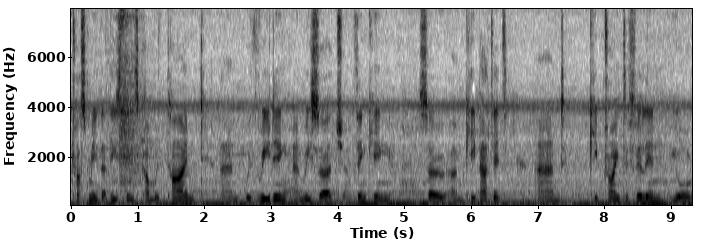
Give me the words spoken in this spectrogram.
trust me that these things come with time and with reading and research and thinking. So um, keep at it and keep trying to fill in your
